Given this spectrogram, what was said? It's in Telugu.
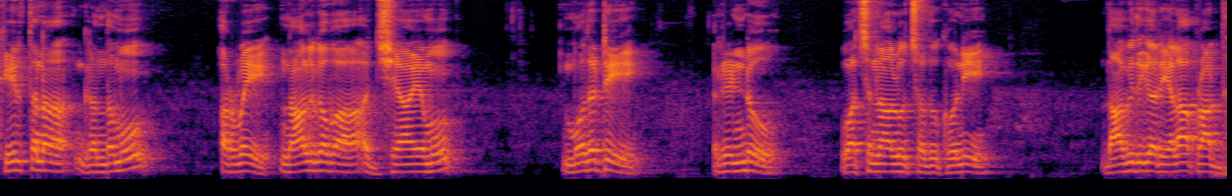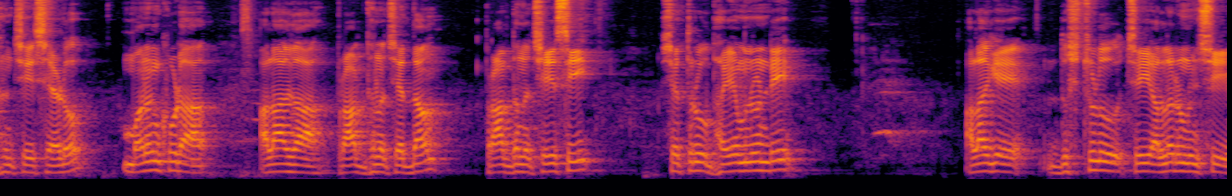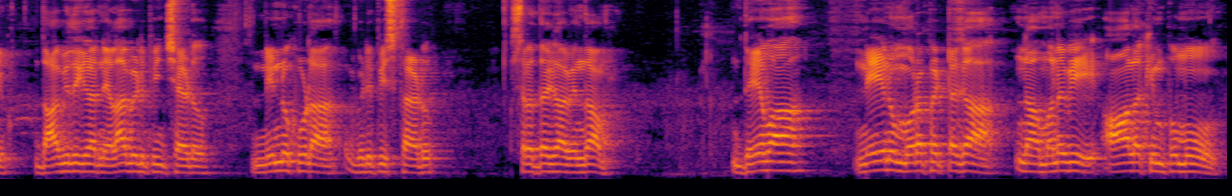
కీర్తన గ్రంథము అరవై నాలుగవ అధ్యాయము. మొదటి రెండు వచనాలు చదువుకొని దావిది గారు ఎలా ప్రార్థన చేశాడో మనం కూడా అలాగా ప్రార్థన చేద్దాం. ప్రార్థన చేసి శత్రు భయం నుండి అలాగే దుష్టులు చేయి అల్లరి నుంచి దావిది గారిని ఎలా విడిపించాడో నిన్ను కూడా విడిపిస్తాడు. శ్రద్ధగా విందాం. దేవా నేను మొరపెట్టగా నా మనవి ఆలకింపుము.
